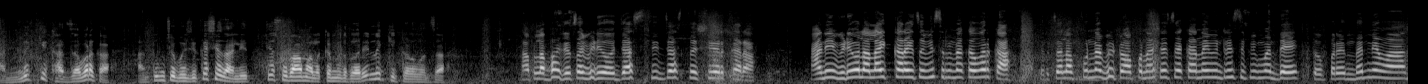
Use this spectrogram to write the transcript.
आणि नक्की खात जा बरं का. आणि तुमचे भजे कसे झालेत ते सुद्धा आम्हाला कमेंटद्वारे नक्की कळवत जा. आपला भाज्याचा व्हिडिओ जास्तीत जास्त शेअर करा. आणि व्हिडिओला लाईक करायचं विसरू नका बरं का. तर चला पुन्हा भेटू आपण अशाच एका नवीन रेसिपीमध्ये तोपर्यंत धन्यवाद.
